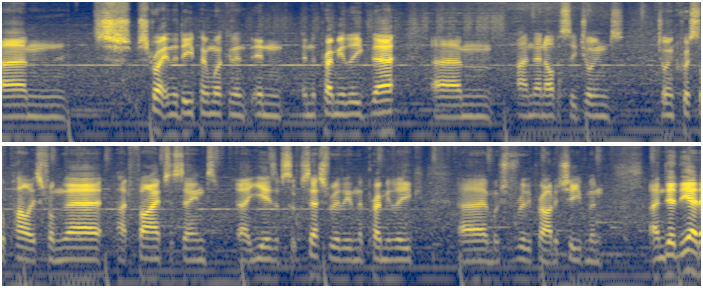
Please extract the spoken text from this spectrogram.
Um, straight in the deep end working in, in, in the Premier League there. Um, and then obviously joined joined Crystal Palace from there. Had five sustained uh, years of success really in the Premier League um, which was a really proud achievement. And yeah,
